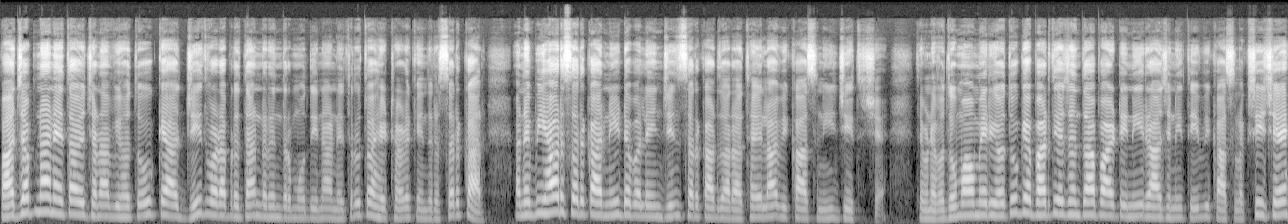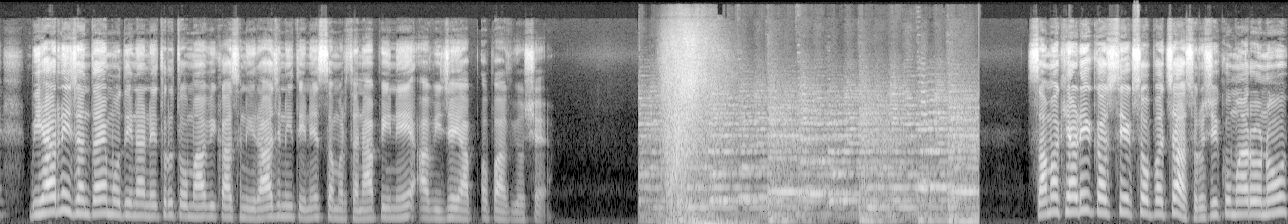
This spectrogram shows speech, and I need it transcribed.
ભાજપના નેતાઓએ જણાવ્યું હતું કે આ જીત વડાપ્રધાન નરેન્દ્ર મોદીના નેતૃત્વ હેઠળ કેન્દ્ર સરકાર અને બિહાર સરકારની ડબલ એન્જિન સરકાર દ્વારા થયેલા વિકાસની જીત છે. તેમણે વધુમાં ઉમેર્યું હતું કે ભારતીય જનતા પાર્ટીની રાજનીતિ વિકાસલક્ષી છે. બિહારની જનતાએ મોદીના નેતૃત્વમાં વિકાસની રાજનીતિને સમર્થન આપીને આ વિજય અપાવ્યો છે. સામખિયાળી કચ્છથી એકસો પચાસ, ઋષિકુમારોનો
